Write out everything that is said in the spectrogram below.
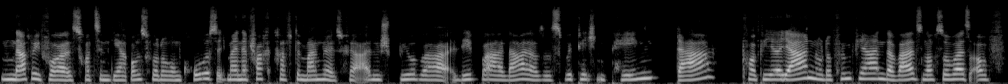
Nach wie vor ist trotzdem die Herausforderung groß. Ich meine, Fachkräftemangel ist für alle spürbar, erlebbar da. Also es ist wirklich ein Pain da. Vor vier Jahren oder fünf Jahren, da war es noch sowas auf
